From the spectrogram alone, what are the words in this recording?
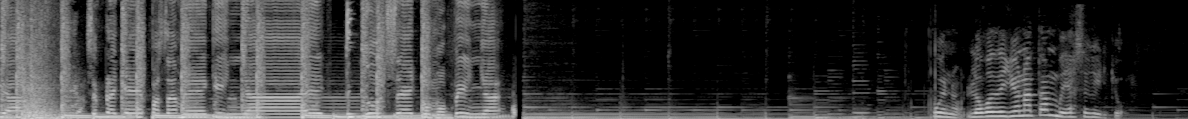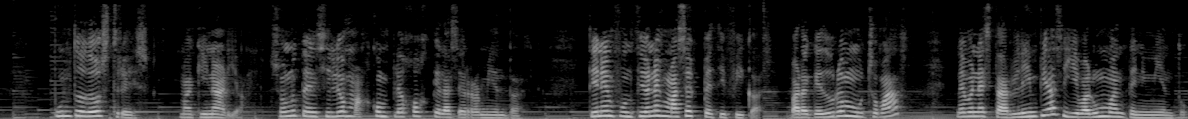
día. Siempre hay que pasarme guiña. Ey, dulce como piña. Bueno, luego de Jonathan voy a seguir yo. Punto 2.3. Maquinaria. Son utensilios más complejos que las herramientas. Tienen funciones más específicas. Para que duren mucho más, deben estar limpias y llevar un mantenimiento.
